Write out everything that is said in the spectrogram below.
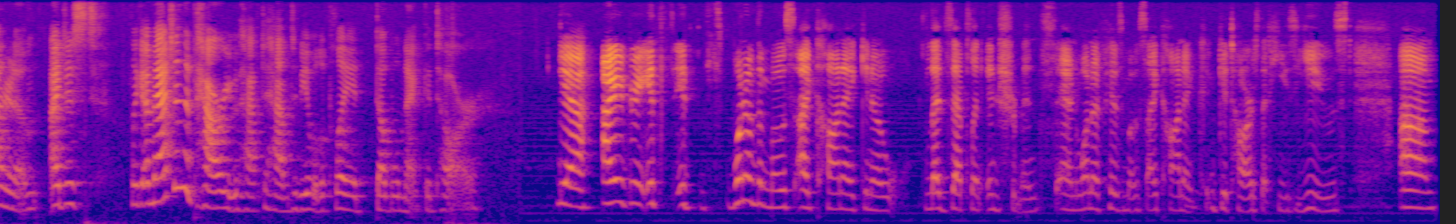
I don't know. I just like imagine the power you have to have to be able to play a double neck guitar. Yeah, I agree. It's it's one of the most iconic, you know, Led Zeppelin instruments and one of his most iconic guitars that he's used. Um,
